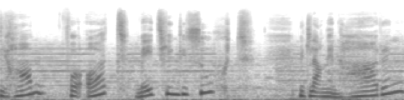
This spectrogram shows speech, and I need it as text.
Die haben vor Ort Mädchen gesucht mit langen Haaren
